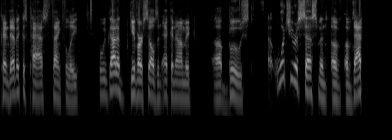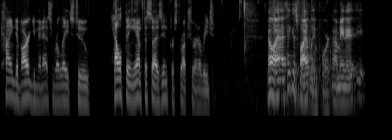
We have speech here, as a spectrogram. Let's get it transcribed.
pandemic has passed, thankfully, but we've got to give ourselves an economic uh, boost. Uh, what's your assessment of of that kind of argument as it relates to helping emphasize infrastructure in a region? No, I think it's vitally important. I mean, it, it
